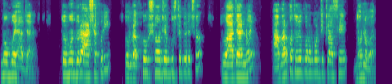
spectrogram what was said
নব্বই হাজার। তো বন্ধুরা আশা করি তোমরা খুব সহজে বুঝতে পেরেছ। তো আজ আর নয়, আবার কথা হবে পরবর্তী ক্লাসে। ধন্যবাদ।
